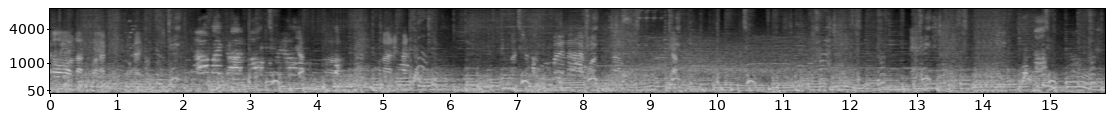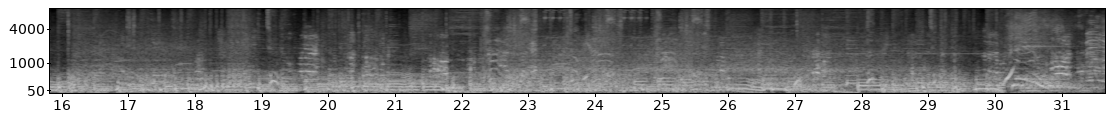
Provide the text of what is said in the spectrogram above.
Oh, that's what happened. Okay. Oh my god, oh no. Uh, it, it. I want. Uh, Oh,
